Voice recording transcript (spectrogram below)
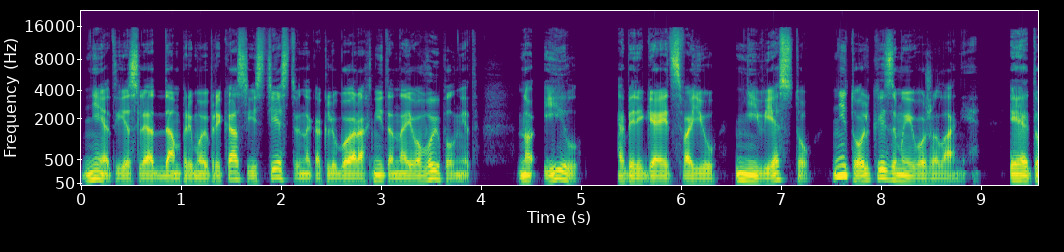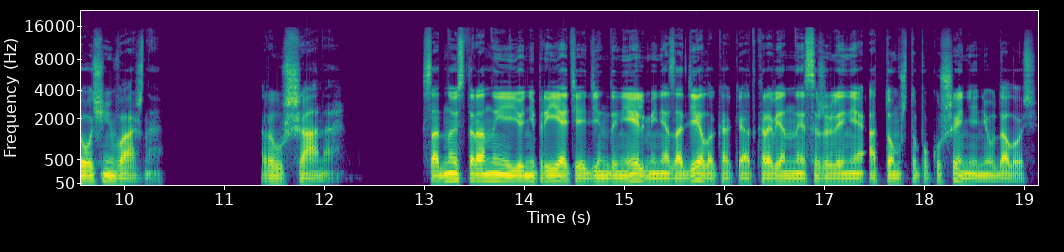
Нет, если отдам прямой приказ, естественно, как любой арахнит, она его выполнит. Но Ил оберегает свою невесту не только из-за моего желания. И это очень важно. Раушана. С одной стороны, ее неприятие Дин Даниэль меня задело, как и откровенное сожаление о том, что покушение не удалось.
